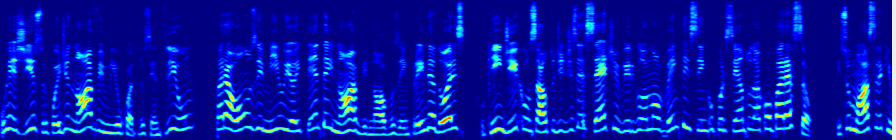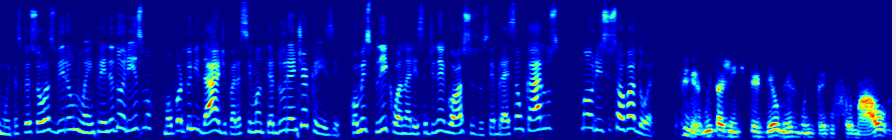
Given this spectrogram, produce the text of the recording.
o registro foi de 9.401 para 11.089 novos empreendedores, o que indica um salto de 17,95% na comparação. Isso mostra que muitas pessoas viram no empreendedorismo uma oportunidade para se manter durante a crise, como explica o analista de negócios do Sebrae São Carlos, Maurício Salvador. Primeiro, muita gente perdeu mesmo o emprego formal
